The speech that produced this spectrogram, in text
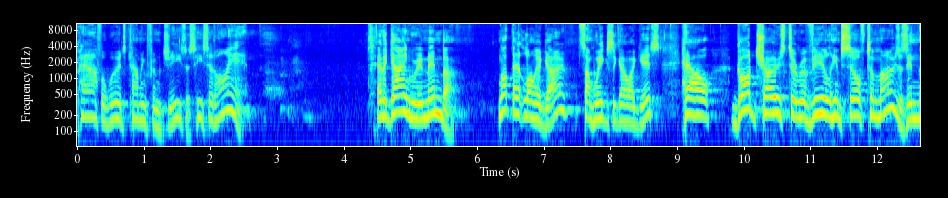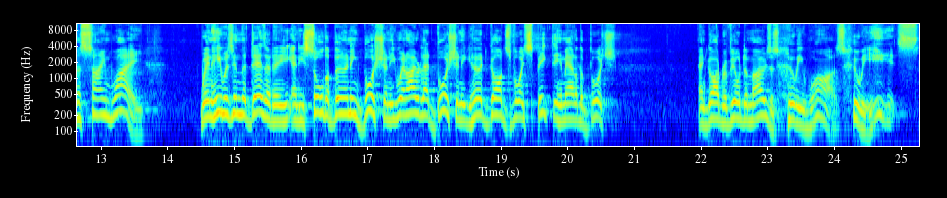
Powerful words coming from Jesus. He said, I am. And again, remember, not that long ago, some weeks ago, I guess, how God chose to reveal himself to Moses in the same way. When he was in the desert and he, and he saw the burning bush and he went over to that bush and he heard God's voice speak to him out of the bush. And God revealed to Moses who he was, who he is,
